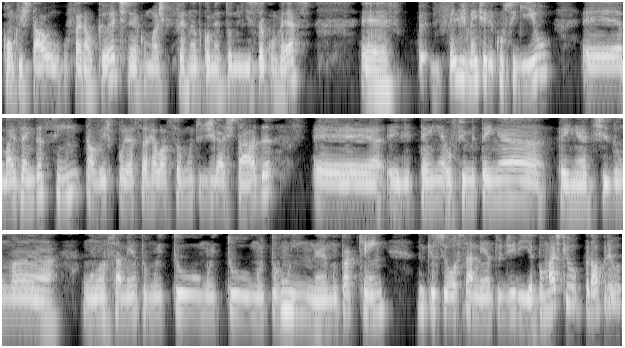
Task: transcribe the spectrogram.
conquistar o, Final Cut, né? Como acho que o Fernando comentou no início da conversa. É, felizmente ele conseguiu, é, mas ainda assim, talvez por essa relação muito desgastada, é, ele tenha, o filme tenha, tenha tido uma um lançamento muito, muito, muito ruim, né? Muito aquém do que o seu orçamento diria. Por mais que o próprio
